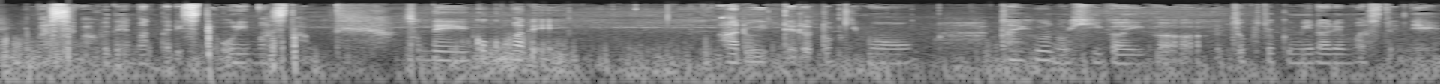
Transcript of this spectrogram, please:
今芝生でまったりしておりました。そんでここまで歩いてる時も台風の被害がちょくちょく見られましてね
